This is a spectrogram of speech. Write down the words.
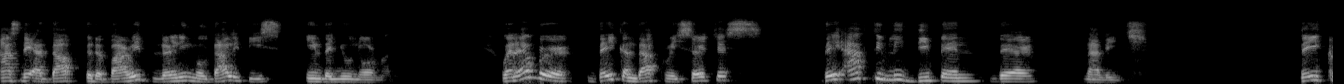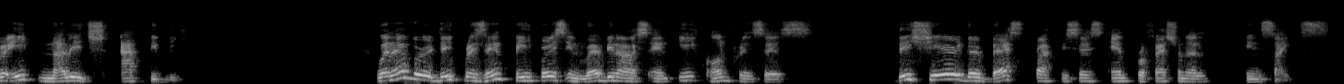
as they adapt to the varied learning modalities in the new normal. Whenever they conduct researches, they actively deepen their knowledge. They create knowledge actively. Whenever they present papers in webinars and e-conferences, they share their best practices and professional insights.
